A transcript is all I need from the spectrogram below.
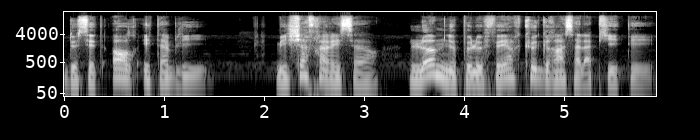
de cet ordre établi? Mes chers frères et sœurs, l'homme ne peut le faire que grâce à la piété.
